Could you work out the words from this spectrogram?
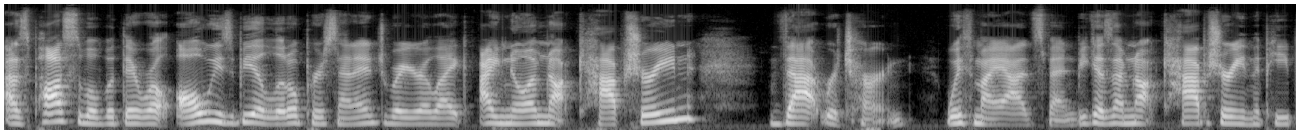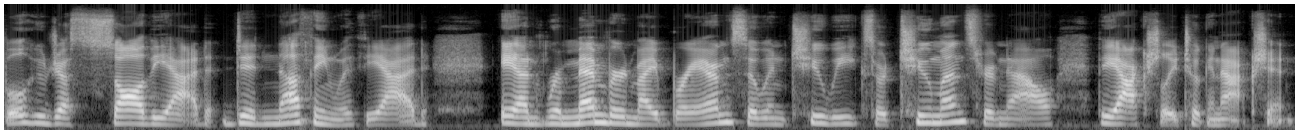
as possible but there will always be a little percentage where you're like I know I'm not capturing that return with my ad spend because I'm not capturing the people who just saw the ad, did nothing with the ad, and remembered my brand. So in two weeks or two months from now, they actually took an action.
